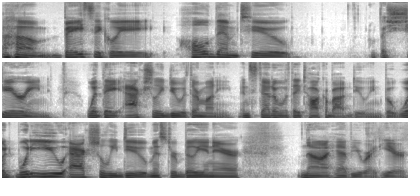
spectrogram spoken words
um, basically hold them to the sharing what they actually do with their money instead of what they talk about doing. But what what do you actually do, Mr. Billionaire? Now I have you right here.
